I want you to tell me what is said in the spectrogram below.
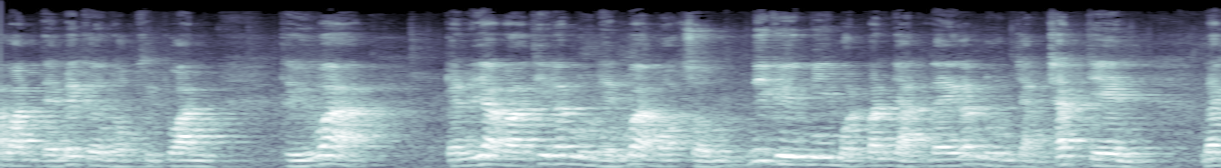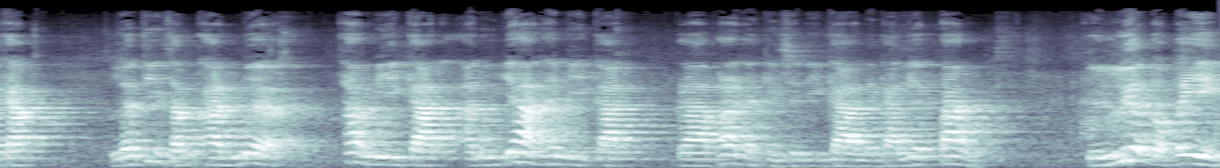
45 วัน แต่ไม่เกิน 60 วัน ถือว่าเป็นระยะเวลาที่รัฐมนูญเห็นว่าเหมาะสม นี่คือมีบทบัญญัติในรัฐมนูญอย่างชัดเจนนะครับ และที่สำคัญเมื่อถ้ามีการอนุญาตให้มีการกราพระราชกฤษฎีการในการเลือกตั้ง คือเลื่อนออกไปอีก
